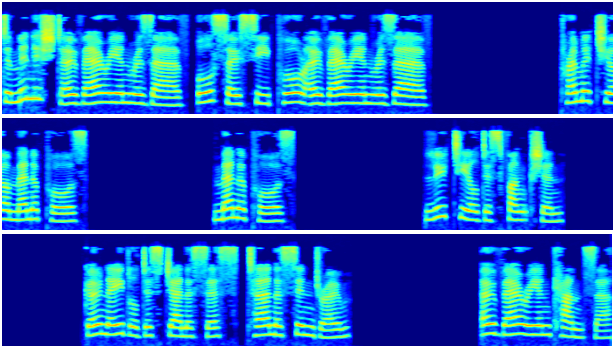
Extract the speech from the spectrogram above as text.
Diminished ovarian reserve, also see poor ovarian reserve. Premature menopause. Menopause. Luteal dysfunction. Gonadal dysgenesis Turner syndrome. Ovarian cancer.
